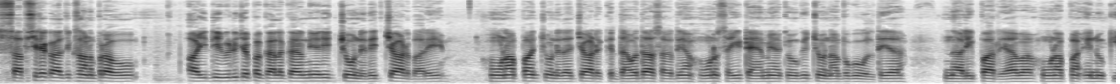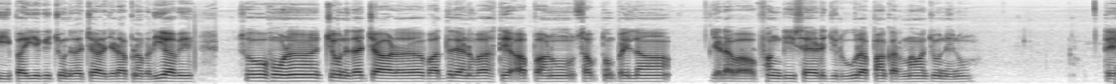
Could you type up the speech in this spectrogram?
ਸਤਿ ਸ਼੍ਰੀ ਅਕਾਲ ਜੀ ਕਿਸਾਨ ਭਰਾਓ ਅੱਜ ਦੀ ਵੀਡੀਓ 'ਚ ਆਪਾਂ ਗੱਲ ਕਰਨੀ ਹੈ ਜੀ ਝੋਨੇ ਦੇ ਝਾੜ ਬਾਰੇ। ਹੁਣ ਆਪਾਂ ਝੋਨੇ ਦਾ ਝਾੜ ਕਿੱਦਾਂ ਵਧਾ ਸਕਦੇ ਹਾਂ ਹੁਣ ਸਹੀ ਟਾਈਮ ਆ ਕਿਉਂਕਿ ਝੋਨਾ ਭੂਗੋਲ ਤੇ ਆ, ਨਾਲੀ ਭਰ ਰਿਹਾ ਵਾ। ਹੁਣ ਆਪਾਂ ਇਹਨੂੰ ਕੀ ਪਾਈਏ ਕਿ ਝੋਨੇ ਦਾ ਝਾੜ ਜਿਹੜਾ ਆਪਣਾ ਵਧੀਆ ਆਵੇ। ਸੋ ਹੁਣ ਝੋਨੇ ਦਾ ਝਾੜ ਵੱਧ ਲੈਣ ਵਾਸਤੇ ਆਪਾਂ ਨੂੰ ਸਭ ਤੋਂ ਪਹਿਲਾਂ ਜਿਹੜਾ ਵਾ ਫੰਗੀ ਸਾਈਡ ਜ਼ਰੂਰ ਆਪਾਂ ਕਰਨਾ ਵਾ ਝੋਨੇ ਨੂੰ। ਤੇ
